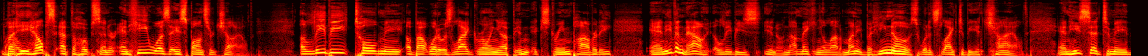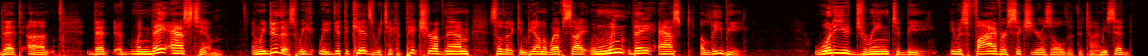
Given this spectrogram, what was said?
but he helps at the Hope Center, and he was a sponsored child. Alibi told me about what it was like growing up in extreme poverty. And even now, Alibi's, you know, not making a lot of money, but he knows what it's like to be a child. And he said to me that uh, that uh, when they asked him, and we do this, we, we get the kids, we take a picture of them so that it can be on the website. And when they asked Alibi, what do you dream to be? He was five or six years old at the time. He said,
